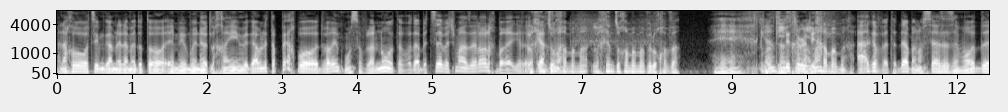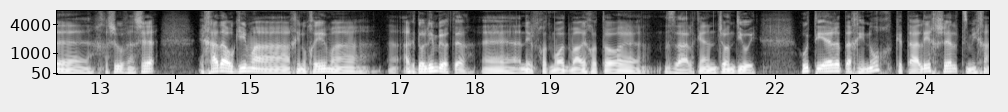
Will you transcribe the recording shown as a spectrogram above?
אנחנו רוצים גם ללמד אותו אה, מיומנויות לחיים, וגם לטפח בו דברים כמו סבלנות, עבודה בצוות, שמע, זה לא הולך ברגל, זה לוקח זמן. חממה, לכן זו חממה ולא חווה. אה, כן, זאת literally חממה. חממה. אגב, אתה יודע, בנושא הזה זה מאוד uh, חשוב. אני חושב שאחד ההוגים החינוכיים ה- הגדולים ביותר, uh, אני לפחות מאוד מעריך אותו uh, ז"ל, כן? ג'ון דיואי. הוא תיאר את החינוך כתהליך של צמיחה.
